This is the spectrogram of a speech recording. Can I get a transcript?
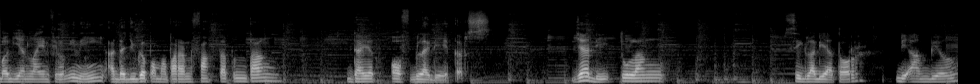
bagian lain film ini ada juga pemaparan fakta tentang diet of gladiators. Jadi tulang si gladiator diambil,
